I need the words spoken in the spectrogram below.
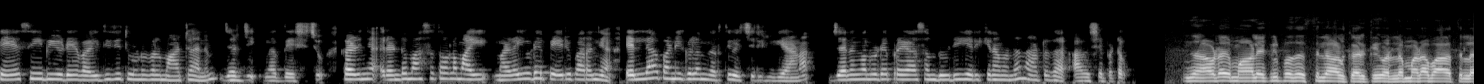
കെ എസ് വൈദ്യുതി തൂണുകൾ മാറ്റാനും ജഡ്ജി നിർദ്ദേശിച്ചു. കഴിഞ്ഞ രണ്ടു മാസത്തോളമായി മഴയുടെ പേര് പറഞ്ഞ് എല്ലാ പണികളും നിർത്തിവെച്ചിരിക്കുകയാണ്. ജനങ്ങളുടെ പ്രയാസം ദൂരീകരിക്കണമെന്ന് നാട്ടുകാർ ആവശ്യപ്പെട്ടു. അവിടെ മാളേക്കൽ പ്രദേശത്തുള്ള ആൾക്കാർക്ക് വെള്ളമട ഭാഗത്തുള്ള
